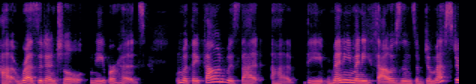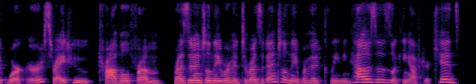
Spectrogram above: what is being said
uh, residential neighborhoods what they found was that uh, the many, many thousands of domestic workers, right, who travel from residential neighborhood to residential neighborhood, cleaning houses, looking after kids,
